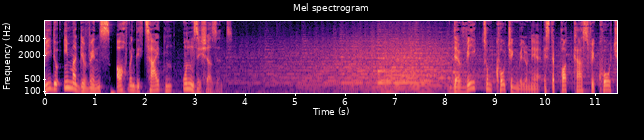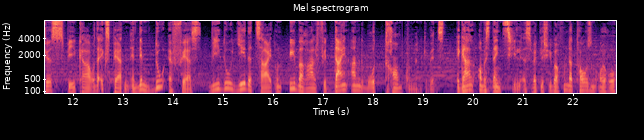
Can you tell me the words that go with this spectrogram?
wie du immer gewinnst, auch wenn die Zeiten unsicher sind. Der Weg zum Coaching-Millionär ist der Podcast für Coaches, Speaker oder Experten, in dem du erfährst, wie du jederzeit und überall für dein Angebot Traumkunden gewinnst. Egal, ob es dein Ziel ist, wirklich über 100.000 Euro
